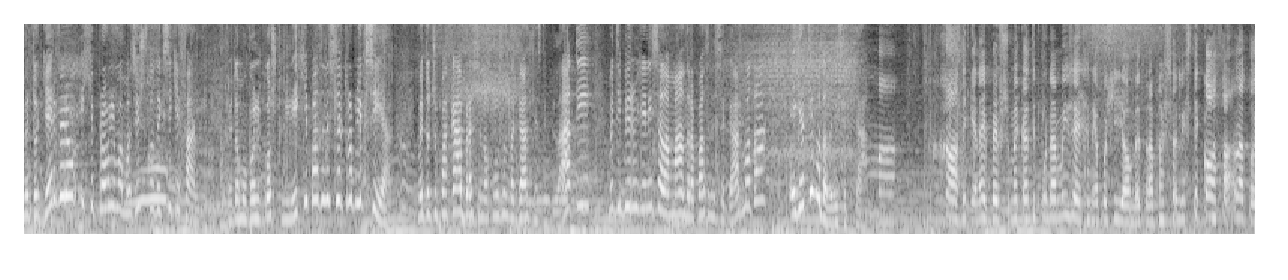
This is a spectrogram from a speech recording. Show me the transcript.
Με τον Κέρβερο είχε πρόβλημα μαζί σου στο δεξί κεφάλι. Με το μογγολικό σκουλίκι πάθαινες ηλεκτροπληξία. Με το τσουπακάμπρα συνοχλούσαν τα γκάθια στην πλάτη. Με την πυρογενή σαλαμάνδρα πάθαινες εγκάσματα. Ε, για τίποτα δεν είσαι πια. Μα χάθηκε να υπεύσουμε κάτι που να μην ζέχνει από χιλιόμετρα. Βασαλιστικό θάνατο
